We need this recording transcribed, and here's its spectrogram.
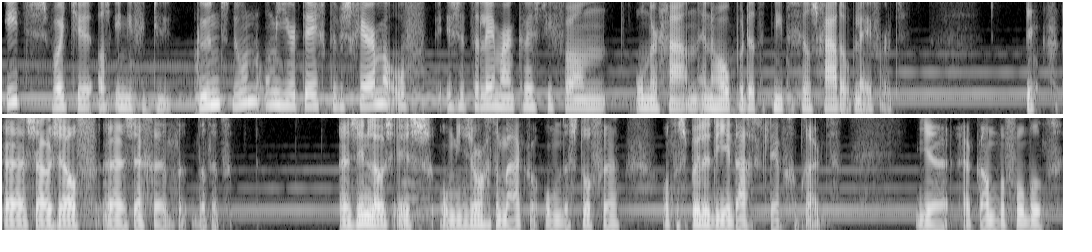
iets wat je als individu kunt doen om je hier tegen te beschermen? Of is het alleen maar een kwestie van ondergaan en hopen dat het niet te veel schade oplevert? Ik uh, zou zelf uh, zeggen dat, het zinloos is om je zorgen te maken om de stoffen of de spullen die je dagelijks leven gebruikt. Je kan bijvoorbeeld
